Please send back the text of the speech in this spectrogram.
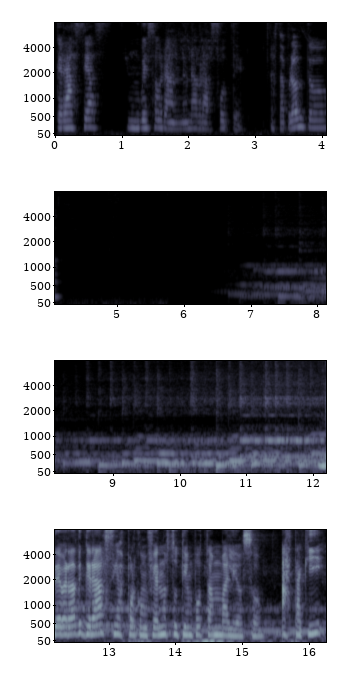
Gracias. Un beso grande, un abrazote. Hasta pronto. De verdad, gracias por confiarnos tu tiempo tan valioso. Hasta aquí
